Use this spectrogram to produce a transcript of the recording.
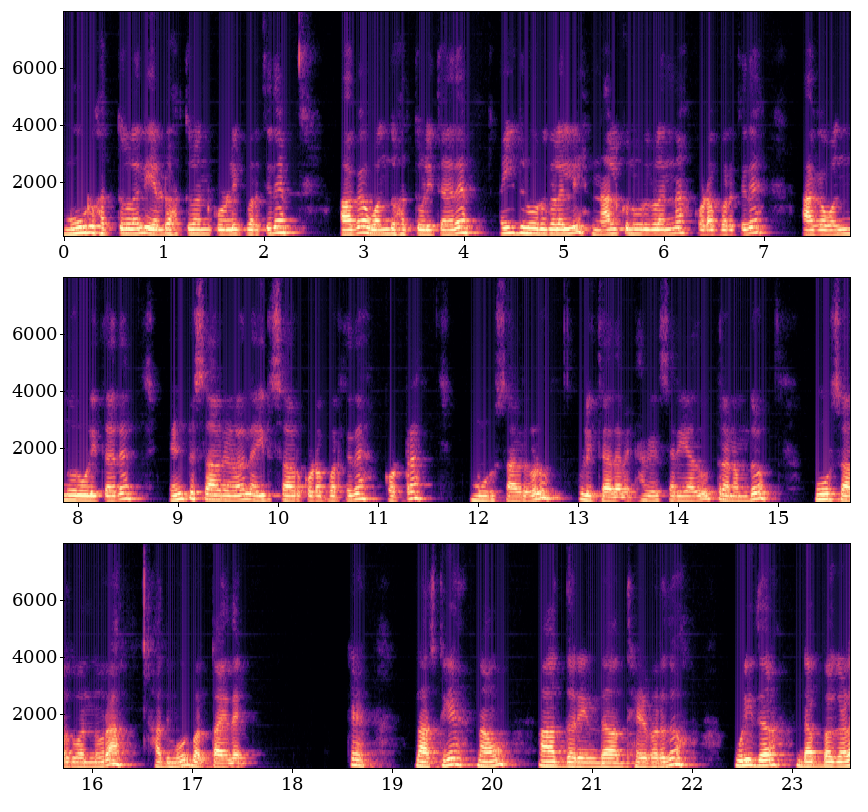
ಮೂರು ಹತ್ತುಗಳಲ್ಲಿ ಎರಡು ಹತ್ತುಗಳನ್ನು ಕೊಡ್ಲಿಕ್ಕೆ ಬರ್ತಿದೆ. ಆಗ ಒಂದು ಹತ್ತು ಉಳಿತಾ ಇದೆ. ಐದು ನೂರುಗಳಲ್ಲಿ ನಾಲ್ಕು ನೂರುಗಳನ್ನು ಕೊಡಕ್ಕೆ ಬರ್ತಿದೆ. ಆಗ ಒಂದು ನೂರು ಉಳಿತಾ ಇದೆ. ಎಂಟು ಸಾವಿರಗಳಲ್ಲಿ ಐದು ಸಾವಿರ ಕೊಡಕ್ಕೆ ಬರ್ತಿದೆ. ಕೊಟ್ಟರೆ ಮೂರು ಸಾವಿರಗಳು ಉಳಿತಾ ಇದ್ದಾವೆ ಹಾಗಾಗಿ ಸರಿಯಾದ ಉತ್ತರ ನಮ್ಮದು ಮೂರು ಸಾವಿರದ ಒಂದುನೂರ ಹದಿಮೂರು ಬರ್ತಾ ಇದೆ. ಓಕೆ, ಲಾಸ್ಟಿಗೆ ನಾವು ಆದ್ದರಿಂದ ಅಂತ ಹೇಳಿ ಬರೋದು, ಉಳಿದ ಡಬ್ಬಗಳ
